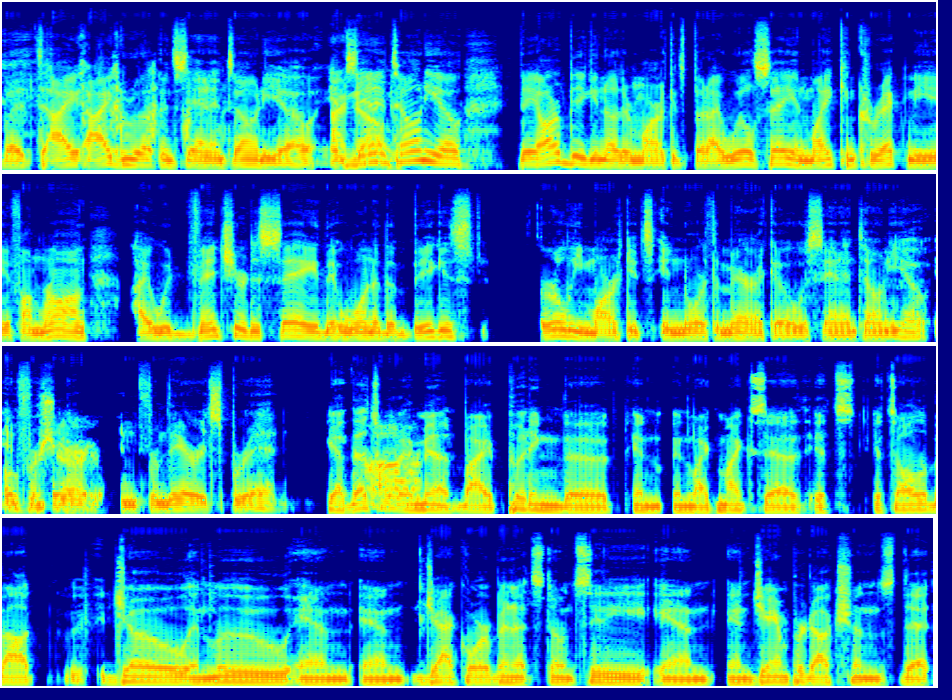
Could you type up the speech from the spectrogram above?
but I I grew up in San Antonio, and San. Antonio they are big in other markets. But I will say, and Mike can correct me if I'm wrong. I would venture to say that one of the biggest early markets in North America was San Antonio, and Oh, for from there, sure. and from there it spread. Yeah, that's what I Uh, meant by putting the and and like Mike said, it's it's all about Joe and Lou and and Jack Orbin at Stone City and and Jam Productions that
